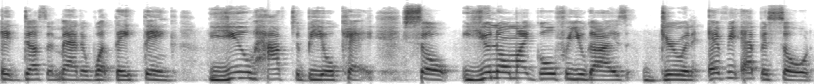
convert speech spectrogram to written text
it doesn't matter what they think. You have to be okay. So, you know, my goal for you guys during every episode,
